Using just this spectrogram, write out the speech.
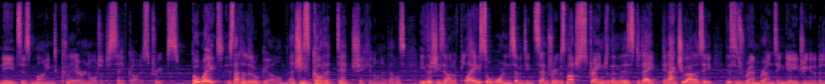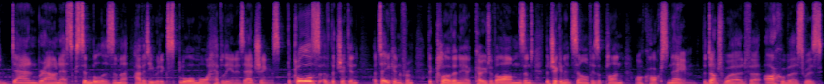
needs his mind clear in order to safeguard his troops. But wait, is that a little girl? And she's got a dead chicken on her belt? Either she's out of place or war in the 17th century was much stranger than it is today. In actuality, this is Rembrandt engaging in a bit of Dan Brown-esque symbolism, a habit he would explore more heavily in his etchings. The claws of the chicken are taken from the Clovenier coat of arms, and the chicken itself is a pun on Cocq's name. The Dutch word for arquebus was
